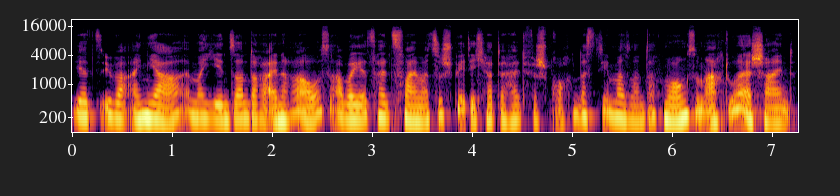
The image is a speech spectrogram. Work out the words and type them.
jetzt über ein Jahr, immer jeden Sonntag eine raus, aber jetzt halt zweimal zu spät. Ich hatte halt versprochen, dass die immer Sonntagmorgens um 8 Uhr erscheint.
